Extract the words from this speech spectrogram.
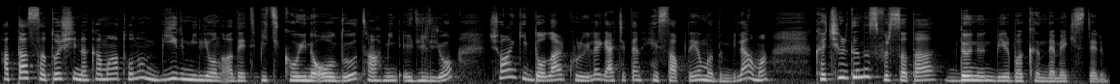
Hatta Satoshi Nakamoto'nun 1 milyon adet Bitcoin'i olduğu tahmin ediliyor. Şu anki dolar kuruyla gerçekten hesaplayamadım bile ama kaçırdığınız fırsata dönün bir bakın demek isterim.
